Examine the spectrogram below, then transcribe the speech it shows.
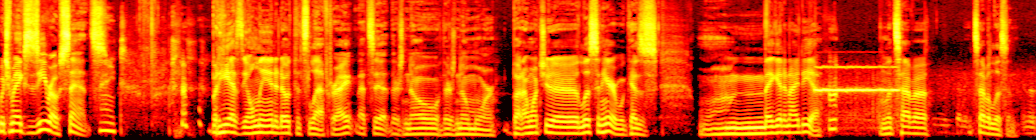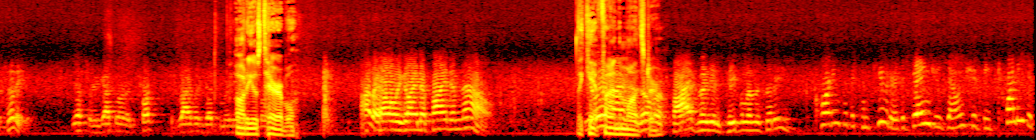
which makes zero sense. Right. But he has the only antidote that's left, right? That's it. There's no there's no more. But I want you to listen here because mm, they get an idea. Let's have a let's have a listen. In the city? Yes, sir. He got there in his truck. The driver dead from Audio's terrible. How the hell are we going to find him now? They can't find the realize there's monster. over five million people in the city? According to the computer, the danger zone should be 20 to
